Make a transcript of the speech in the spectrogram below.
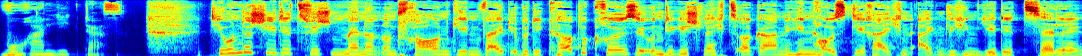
Woran liegt das? Die Unterschiede zwischen Männern und Frauen gehen weit über die Körpergröße und die Geschlechtsorgane hinaus. Die reichen eigentlich in jede Zelle.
